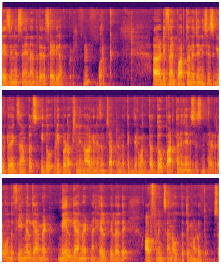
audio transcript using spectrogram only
ಲೇಸಿನೆಸ್ ಏನಾದರೆ ಸೈಡ್ಗೆ ಹಾಕ್ಬಿಡಿ work define parthenogenesis give two examples ಇದು ರಿಪ್ರೊಡಕ್ಷನ್ ಇನ್ ಆರ್ಗನಿಸಮ್ ಚಾಪ್ಟರಿಂದ ತೆಗೆದಿರುವಂಥದ್ದು. ಪಾರ್ಥನೊಜೆನಿಸಿಸ್ ಅಂತ ಹೇಳಿದ್ರೆ ಒಂದು ಫೀಮೇಲ್ ಗ್ಯಾಮೆಟ್ ಮೇಲ್ ಗ್ಯಾಮೆಟ್ನ ಹೆಲ್ಪ್ ಇಲ್ಲದೆ ಆಫ್ಸ್ಪ್ರಿಂಗ್ಸನ್ನು ಉತ್ಪತ್ತಿ ಮಾಡೋದು. ಸೊ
